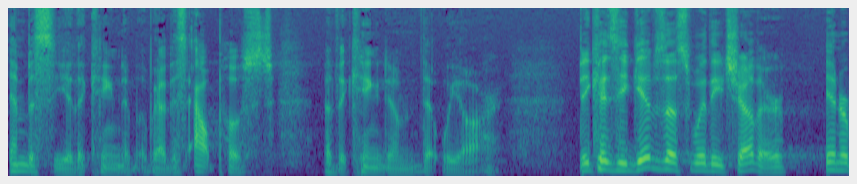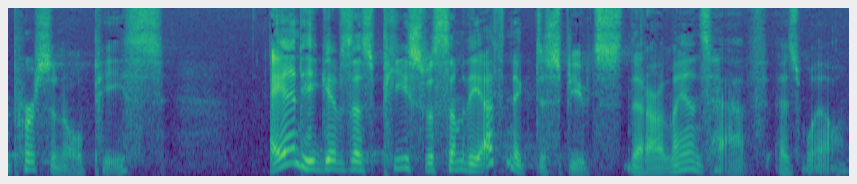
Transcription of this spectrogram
embassy of the kingdom. This outpost of the kingdom that we are. Because he gives us with each other interpersonal peace, and he gives us peace with some of the ethnic disputes that our lands have as well.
